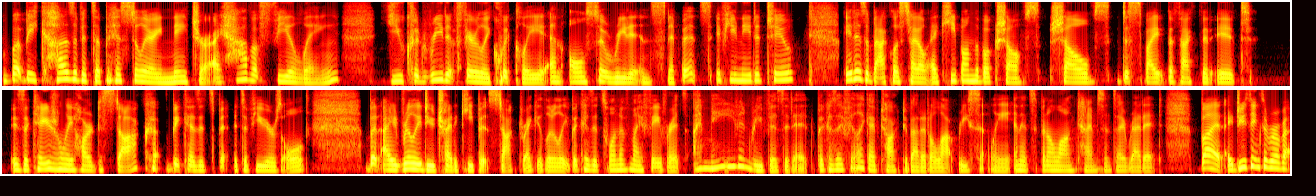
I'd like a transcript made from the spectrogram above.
But because of its epistolary nature, I have a feeling you could read it fairly quickly and also read it in snippets if you needed to. It is a backlist title I keep on the bookshelves shelves despite the fact that it is occasionally hard to stock because it's been, it's a few years old, but I really do try to keep it stocked regularly because it's one of my favorites. I may even revisit it because I feel like I've talked about it a lot recently and it's been a long time since I read it. But I do think the re-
